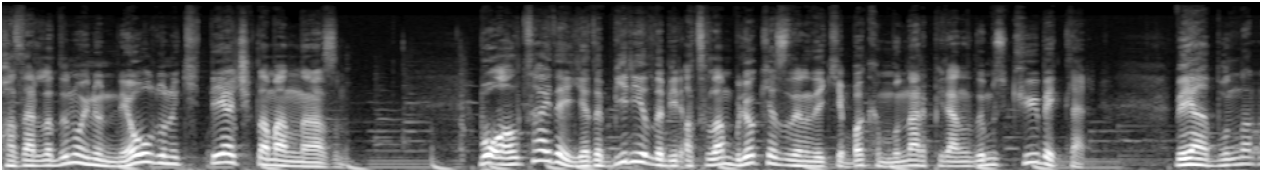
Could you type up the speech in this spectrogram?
pazarladığın oyunun ne olduğunu kitleye açıklaman lazım. Bu 6 ayda ya da 1 yılda bir atılan blog yazılarındaki bakın bunlar planladığımız Q'bekler veya bundan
